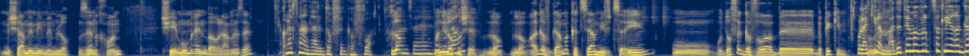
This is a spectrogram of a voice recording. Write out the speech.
משעממים הם לא, זה נכון. שעמום אין בעולם הזה. כל הזמן אתה על דופק גבוה. לא, נכון? זה... אני לא חושב, לא, לא. אגב, גם הקצה המבצעי הוא, הוא דופק גבוה ב, בפיקים. אולי כי למדתם אבל קצת להירגע?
